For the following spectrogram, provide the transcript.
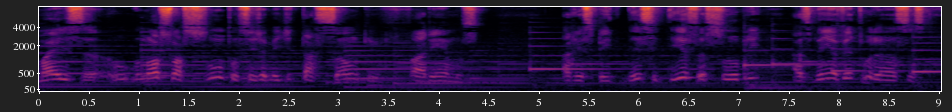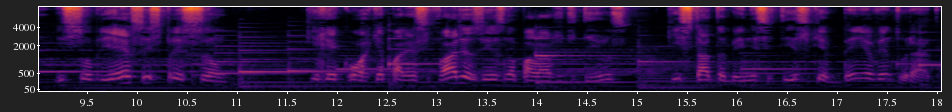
Mas uh, o nosso assunto, ou seja, a meditação que faremos a respeito desse texto é sobre as bem-aventuranças e sobre essa expressão que recorre, que aparece várias vezes na palavra de Deus, que está também nesse texto que é bem-aventurado.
